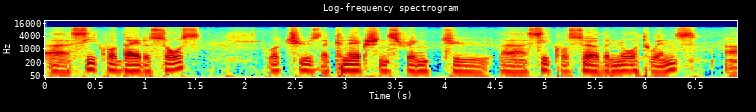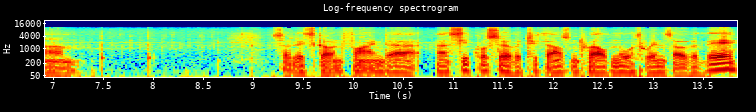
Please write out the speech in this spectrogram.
uh, SQL data source. We'll choose a connection string to uh, SQL Server Northwinds. Um, so let's go and find uh, SQL Server 2012 Northwinds over there.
